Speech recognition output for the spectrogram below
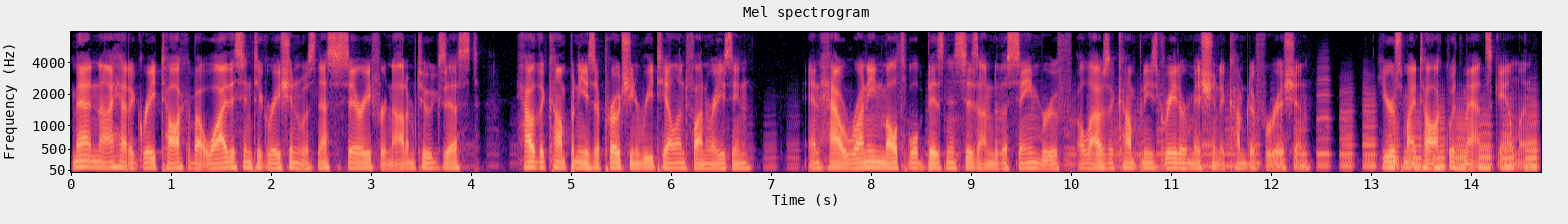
Matt and I had a great talk about why this integration was necessary for Naadam to exist, how the company is approaching retail and fundraising, and how running multiple businesses under the same roof allows a company's greater mission to come to fruition. Here's my talk with Matt Scanlan.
